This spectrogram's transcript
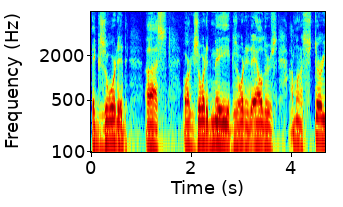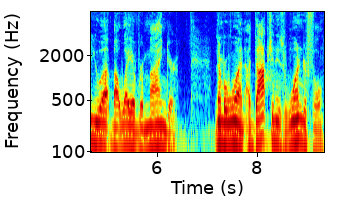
exhorted us, or exhorted me, exhorted elders, I'm going to stir you up by way of reminder. Number one, adoption is wonderful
